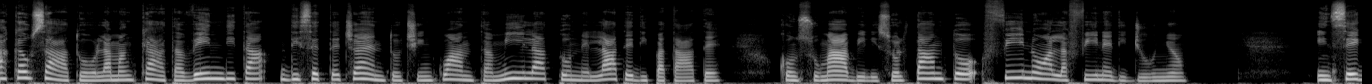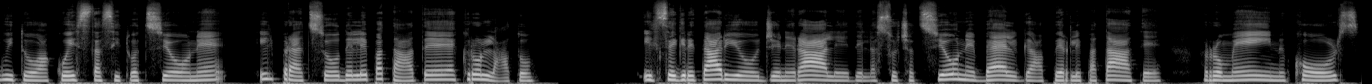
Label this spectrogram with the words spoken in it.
ha causato la mancata vendita di 750.000 tonnellate di patate, consumabili soltanto fino alla fine di giugno. In seguito a questa situazione, il prezzo delle patate è crollato. Il segretario generale dell'Associazione belga per le patate, Romain Coles,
